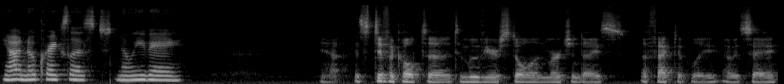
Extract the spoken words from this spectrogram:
Yeah, no Craigslist, no eBay. Yeah, it's difficult to to move your stolen merchandise effectively. I would say,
